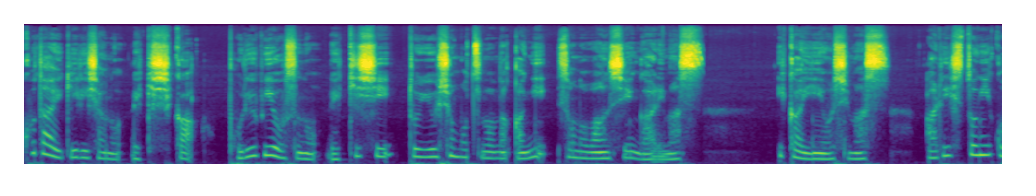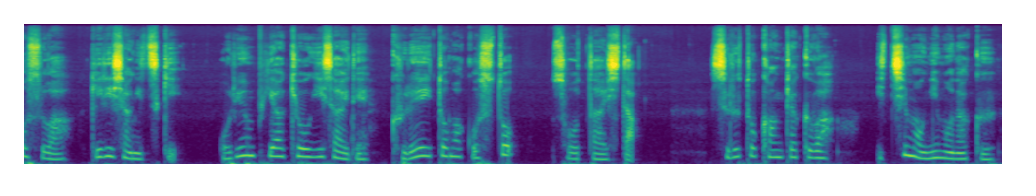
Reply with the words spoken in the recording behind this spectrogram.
古代ギリシャの歴史家、ポリュビオスの歴史という書物の中にそのワンシーンがあります。以下引用します。アリストニコスはギリシャにつき、オリンピア競技祭でクレイトマコスと相対した。すると観客は一も二もなく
